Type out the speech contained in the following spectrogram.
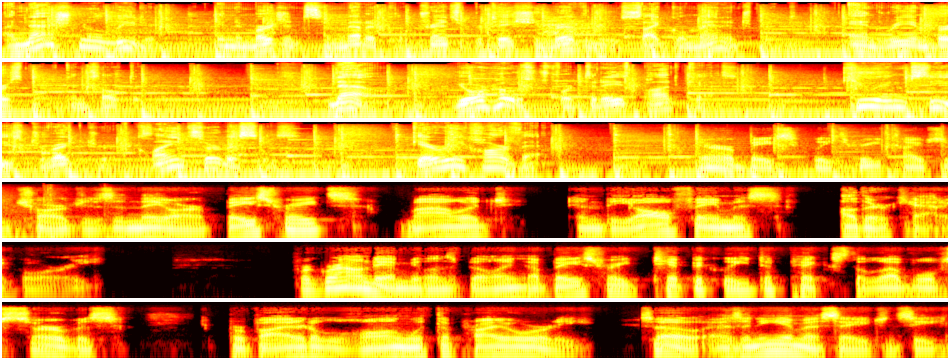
a national leader in emergency medical transportation revenue cycle management and reimbursement consulting. Now, your host for today's podcast, QMC's Director of Client Services, Gary Harvat. There are basically three types of charges, and they are base rates, mileage, and the all famous other category. For ground ambulance billing, a base rate typically depicts the level of service provided along with the priority. So, as an EMS agency,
